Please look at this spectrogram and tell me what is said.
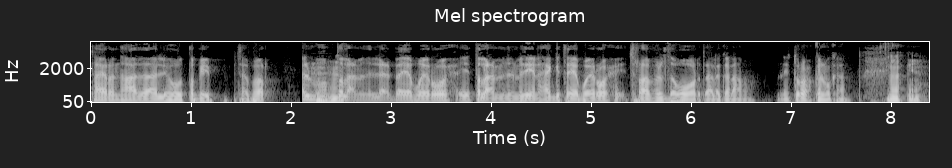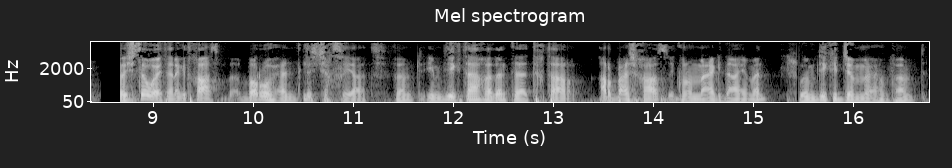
تايرون هذا اللي هو طبيب يعتبر المهم مهم. طلع من اللعبة يبغى يروح يطلع من المدينة حقته يبغى يروح travel the world على كلامه يعني تروح كل مكان. okay. فايش سويت؟ أنا قلت خلاص بروح عند كل الشخصيات فهمت؟ يمديك تاخذ أنت تختار أربع أشخاص يكونون معك دائما ويمديك تجمعهم فهمت؟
